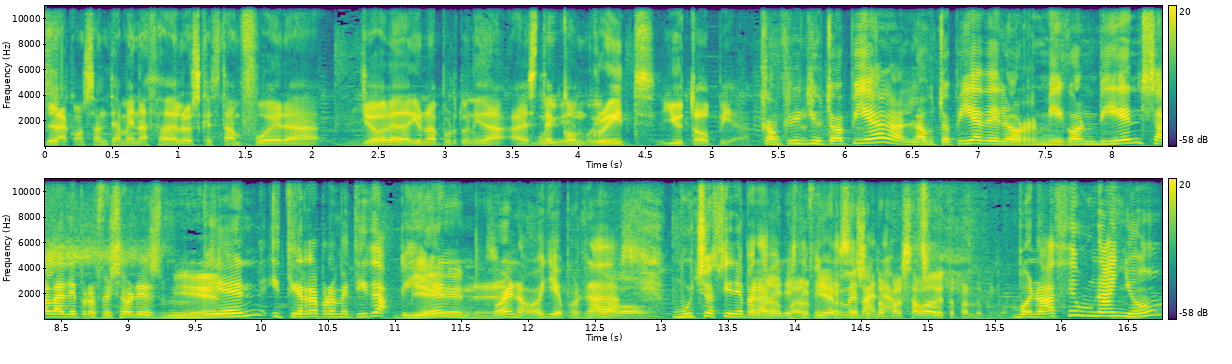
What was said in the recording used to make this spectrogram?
la constante amenaza de los que están fuera. Yo le daría una oportunidad a este bien, Concrete Utopia. Concrete Utopia, la, la utopía del hormigón, bien. Sala de profesores, bien. Bien. Y Tierra Prometida, bien. Bien. Bueno, oye, pues nada, Bravo. mucho cine para Una ver este el fin de semana. para el sábado y para el domingo. Bueno, hace un año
